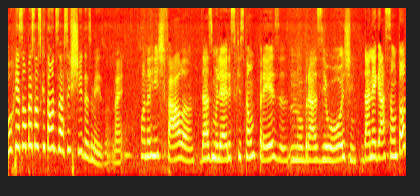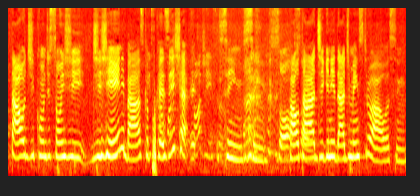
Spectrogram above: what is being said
porque são pessoas que estão desassistidas mesmo, né? Quando a gente fala das mulheres que estão presas no Brasil hoje, da negação total de condições de, de higiene básica, Isso porque existe. Só disso. Sim, sim. só, Faltar só. a dignidade menstrual, assim.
